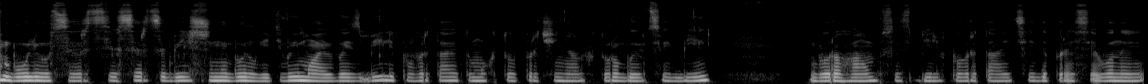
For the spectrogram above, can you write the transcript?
болю у серці. Серце більше не болить. Виймаю весь біль і повертаю тому, хто причиняв, хто робив цей біль. Ворогам все біль повертається і депресія. Вони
